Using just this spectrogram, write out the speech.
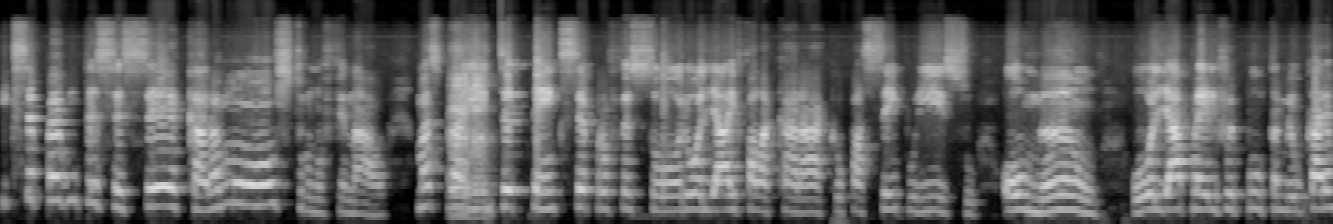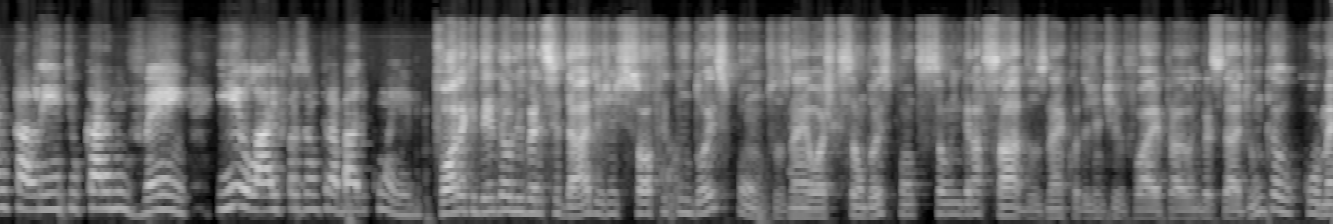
e que você pega um TCC, cara, monstro no final. Mas para uhum. isso você tem que ser professor, olhar e falar: caraca, eu passei por isso, ou não, olhar para ele e foi, puta, meu, o cara é um talento e o cara não vem, ir lá e fazer um trabalho com ele. Fora que dentro da universidade a gente sofre com dois pontos, né? Eu acho que são dois pontos que são engraçados, né? Quando a gente vai para a universidade. Um que eu, come,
